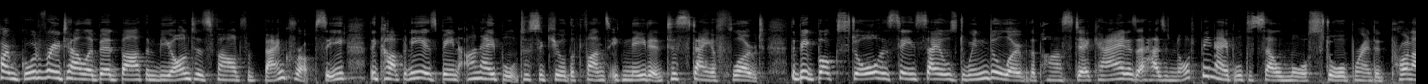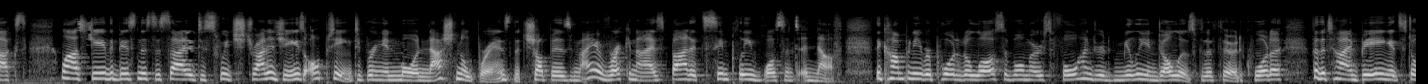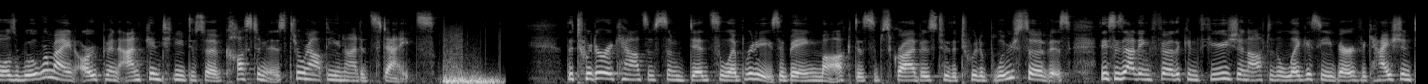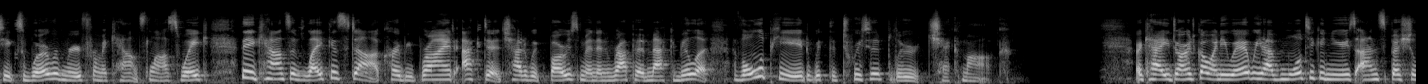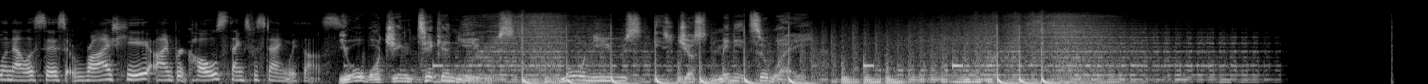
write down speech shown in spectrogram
Home good retailer Bed Bath & Beyond has filed for bankruptcy. The company has been unable to secure the funds it needed to stay afloat. The big box store has seen sales dwindle over the past decade as it has not been able to sell more store branded products. Last year, the business decided to switch strategies, opting to bring in more national brands that shoppers may have recognised, but it simply wasn't enough. The company reported a loss of almost $400 million for the third quarter. For the time being, its stores will remain open and continue continue to serve customers throughout the United States. The Twitter accounts of some dead celebrities are being marked as subscribers to the Twitter Blue service. This is adding further confusion after the legacy verification ticks were removed from accounts last week. The accounts of Lakers star Kobe Bryant, actor Chadwick Boseman, and rapper Mac Miller have all appeared with the Twitter Blue checkmark. Okay, don't go anywhere. We have more ticker news and special analysis right here. I'm Brooke Coles. Thanks for staying with us. You're watching Ticker News. More news is just minutes away.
